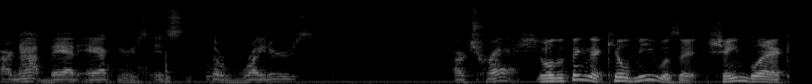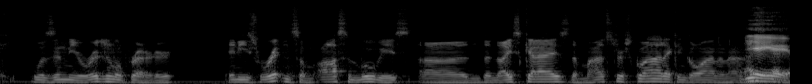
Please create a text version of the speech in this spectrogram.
are not bad actors. It's the writers are trash. Well, the thing that killed me was that Shane Black was in the original Predator, and he's written some awesome movies. Uh, the Nice Guys, The Monster Squad. I can go on and on. Yeah, yeah, yeah.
